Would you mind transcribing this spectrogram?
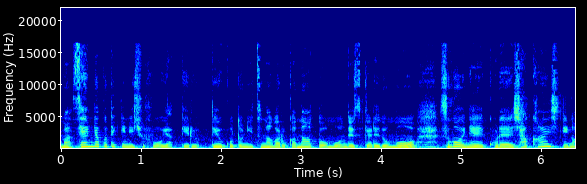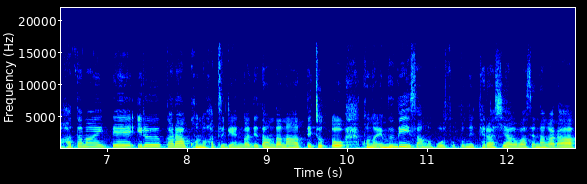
まあ、戦略的に主婦をやっているっていうことにつながるかなと思うんですけれどもすごいねこれ社会意識が働いているからこの発言が出たんだなってちょっとこの MB さんの放送とね照らし合わせながら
